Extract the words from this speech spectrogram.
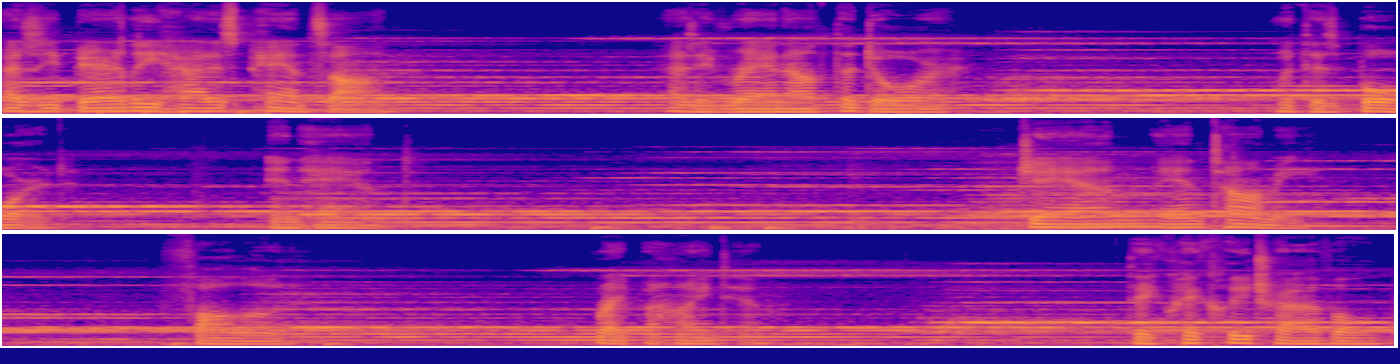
as he barely had his pants on as he ran out the door with his board in hand. Jam and Tommy followed right behind him. They quickly traveled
